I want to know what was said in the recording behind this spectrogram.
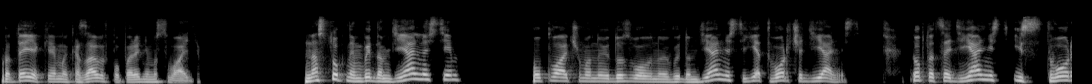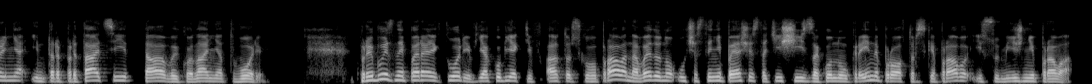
про те, яке ми казали в попередньому слайді. Наступним видом діяльності, оплачуваною дозволеною видом діяльності, є творча діяльність. Тобто це діяльність із створення, інтерпретації та виконання творів. Приблизний перелік творів як об'єктів авторського права наведено у частині 1 статті 6 Закону України про авторське право і суміжні права.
